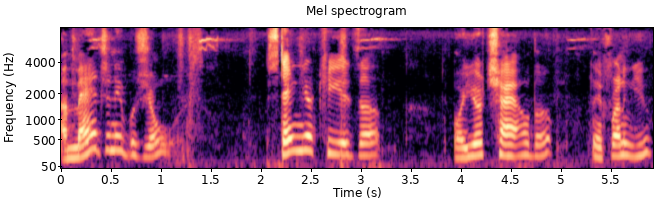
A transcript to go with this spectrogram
imagine it was yours. Stand your kids up or your child up in front of you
